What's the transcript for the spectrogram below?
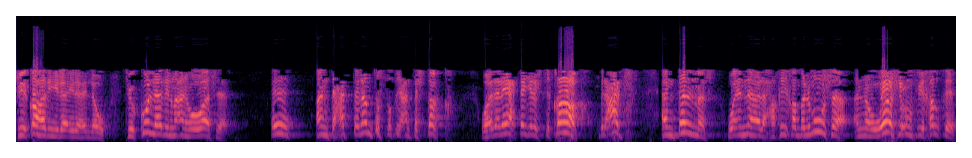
في قهره لا إله إلا هو في كل هذه المعاني هو واسع. إيه؟ أنت حتى لم تستطيع أن تشتق وهذا لا يحتاج إلى اشتقاق بالعكس أن تلمس وإنها لحقيقة ملموسة أنه واسع في خلقه.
